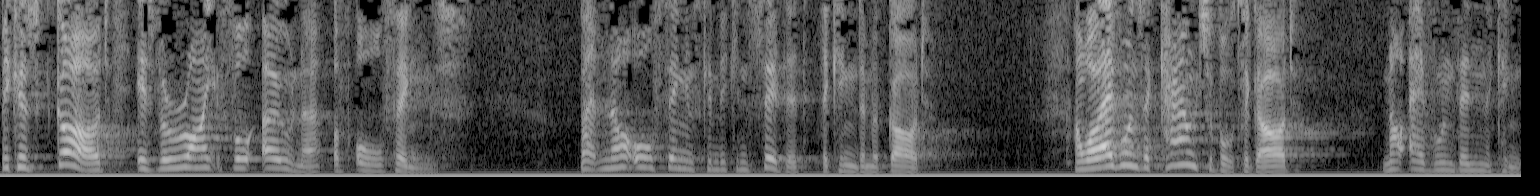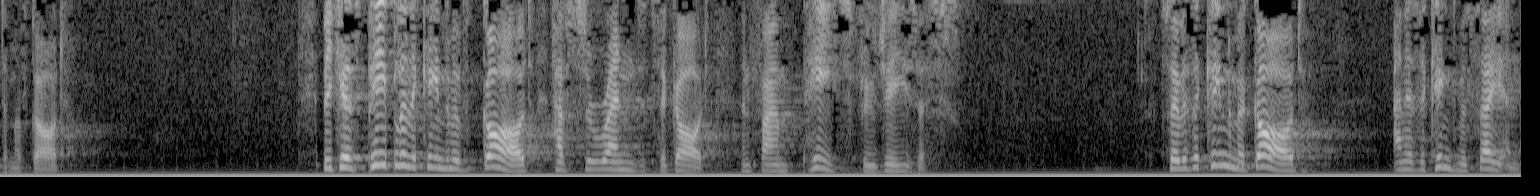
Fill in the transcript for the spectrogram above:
Because God is the rightful owner of all things. But not all things can be considered the kingdom of God. And while everyone's accountable to God, not everyone's in the kingdom of God. Because people in the kingdom of God have surrendered to God and found peace through Jesus. So there's a kingdom of God and there's a kingdom of Satan.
